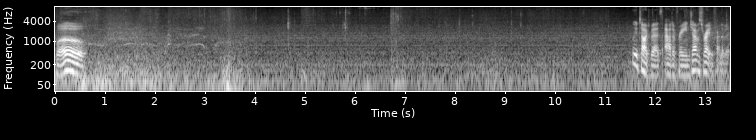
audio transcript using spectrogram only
Whoa. We talked about it's out of range. I was right in front of it.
